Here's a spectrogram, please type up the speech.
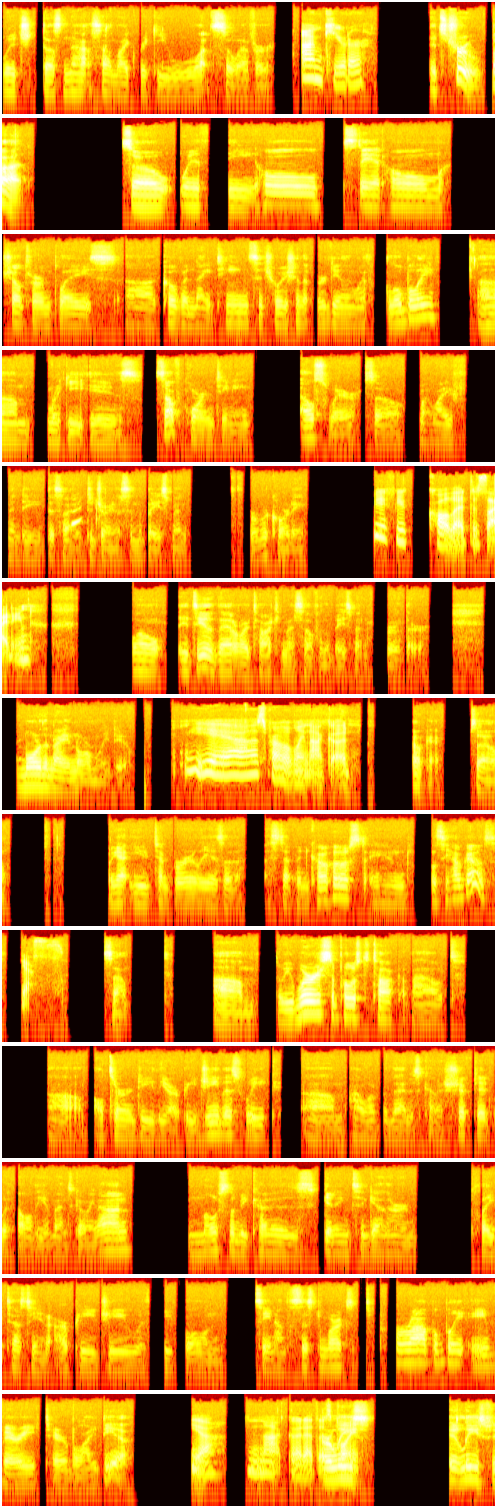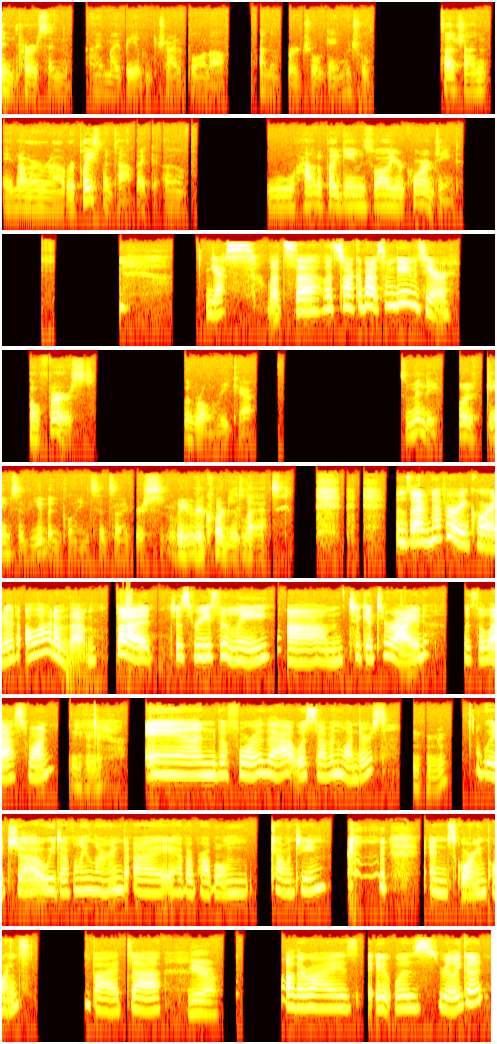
which does not sound like Ricky whatsoever. I'm cuter. It's true, but so with the whole stay at home, shelter in place, uh, COVID 19 situation that we're dealing with globally, um, Ricky is self quarantining elsewhere. So my wife, Mindy, decided to join us in the basement for recording. If you call that deciding. Well, it's either that or I talk to myself in the basement further. More than I normally do. Yeah, that's probably not good. Okay, so we got you temporarily as a, a step in co host, and we'll see how it goes. Yes. So, um, so we were supposed to talk about Alternity the RPG this week. Um, however, that has kind of shifted with all the events going on, mostly because getting together and play testing an RPG with people and seeing how the system works is probably a very terrible idea. Yeah, not good at this or at point. least, at least in person, I might be able to try to pull it off on a virtual game, which we'll touch on in our uh, replacement topic of how to play games while you're quarantined. Yes. Let's uh let's talk about some games here. Well, first, the roll recap. So, Mindy, what games have you been playing since I res- we recorded last? Since I've never recorded a lot of them. But just recently, um, Ticket to Ride was the last one. Mm-hmm. And before that was Seven Wonders, Mm-hmm. which uh, we definitely learned I have a problem counting and scoring points. But uh, Yeah. otherwise it was really good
